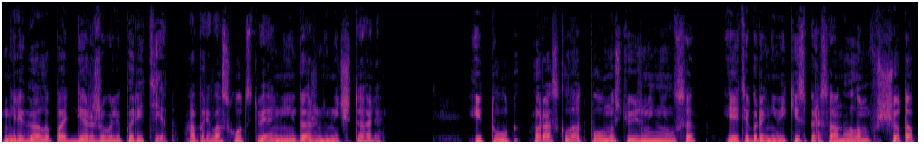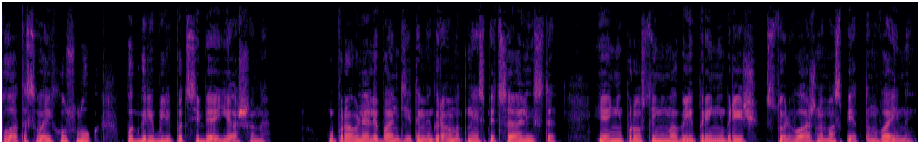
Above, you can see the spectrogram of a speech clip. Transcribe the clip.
Нелегалы поддерживали паритет, о превосходстве они даже не мечтали. И тут расклад полностью изменился. Эти броневики с персоналом в счет оплаты своих услуг подгребли под себя Яшина. Управляли бандитами грамотные специалисты, и они просто не могли пренебречь столь важным аспектом войны.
